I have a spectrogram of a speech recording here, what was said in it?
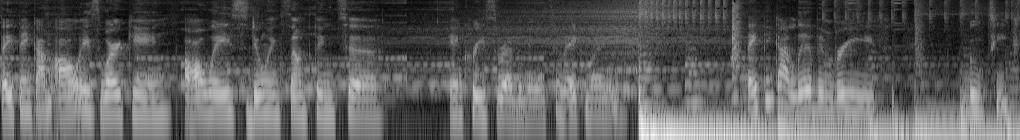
They think I'm always working, always doing something to increase revenue, to make money. They think I live and breathe boutique,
